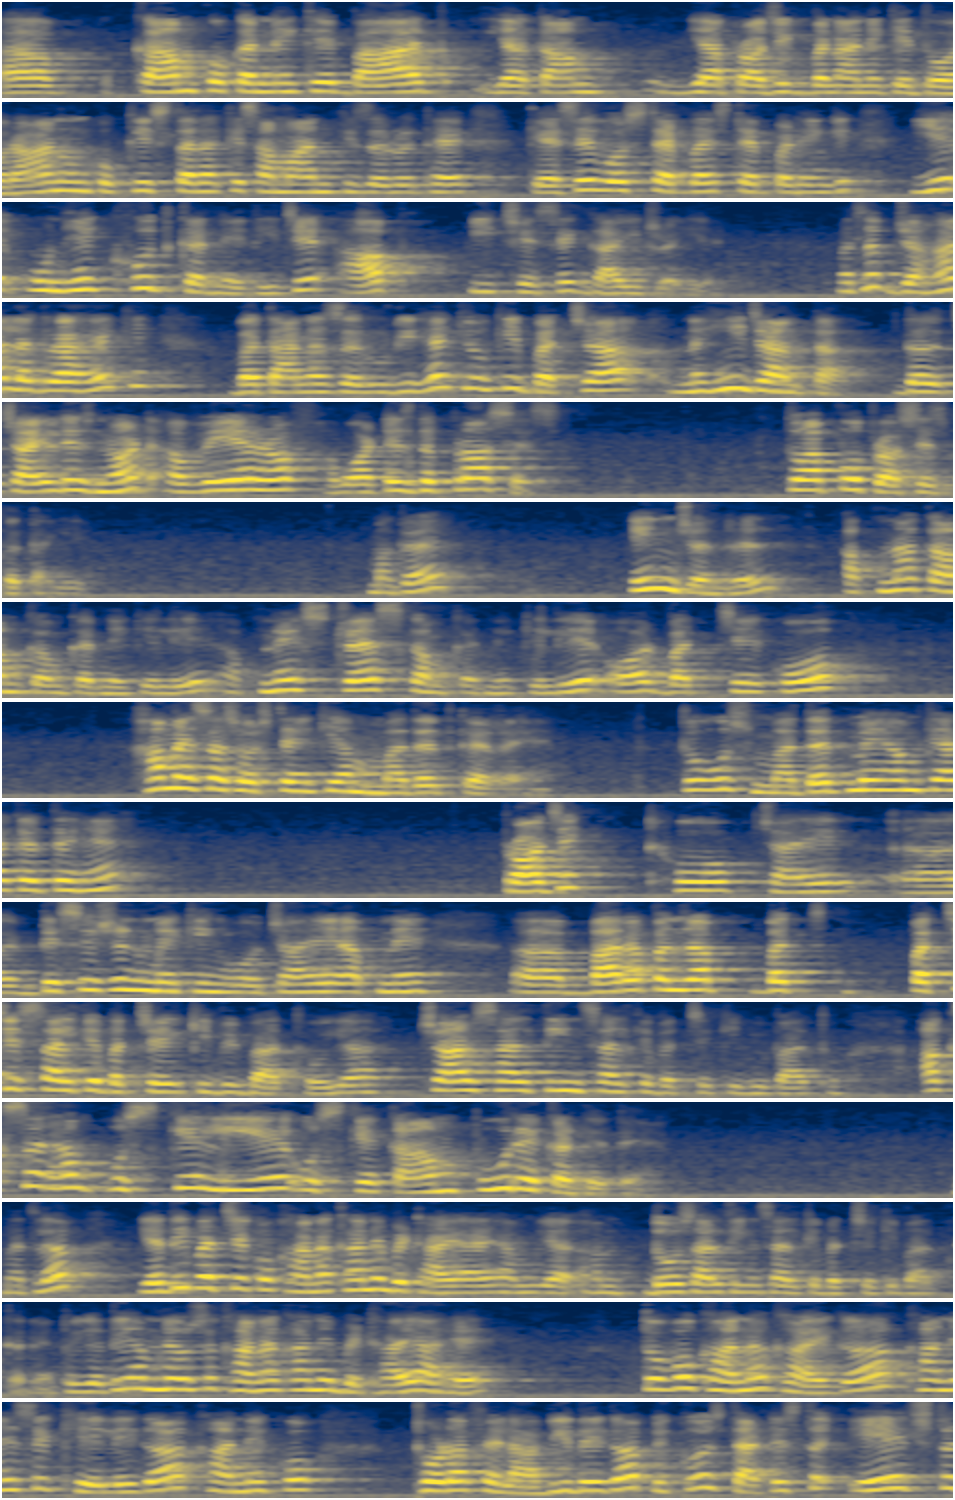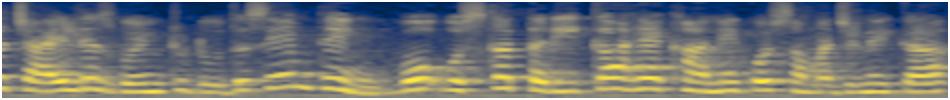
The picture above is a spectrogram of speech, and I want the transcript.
आ, काम को करने के बाद या काम या प्रोजेक्ट बनाने के दौरान उनको किस तरह के सामान की ज़रूरत है कैसे वो स्टेप बाय स्टेप पढ़ेंगे ये उन्हें खुद करने दीजिए आप पीछे से गाइड रहिए। मतलब जहाँ लग रहा है कि बताना ज़रूरी है क्योंकि बच्चा नहीं जानता the child is not aware of what is the process तो आप वो प्रोसेस बताइए। मगर इन जनरल अपना काम कम करने के लिए, अपने स्ट्रेस कम करने के लिए और बच्चे को हम ऐसा सोचते हैं कि हम मदद कर रहे हैं। तो उस मदद में हम क्या करते हैं? प्रोजेक्ट हो, चाहे डिसीज़न मेकिंग हो, चाहे अपने बारह पंद्रह पच्चीस साल के बच्चे की भी बात हो या चार साल, तीन साल के बच्चे की भी बात हो अक्सर हम उसके लिए, उसके काम पूरे कर देते हैं। मतलब यदि बच्चे को खाना खाने बिठाया है, हम या, हम दो साल, तीन साल के बच्चे की बात करें तो यदि हमने उसे खाना खाने बिठाया है तो वो खाना खाएगा, खाने से खेलेगा, खाने को थोड़ा फैला भी देगा because that is the age the child is going to do the same thing वो उसका तरीका है खाने को समझने का,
